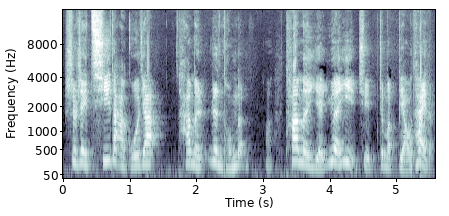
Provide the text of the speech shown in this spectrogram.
是这七大国家他们认同的啊，他们也愿意去这么表态的。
